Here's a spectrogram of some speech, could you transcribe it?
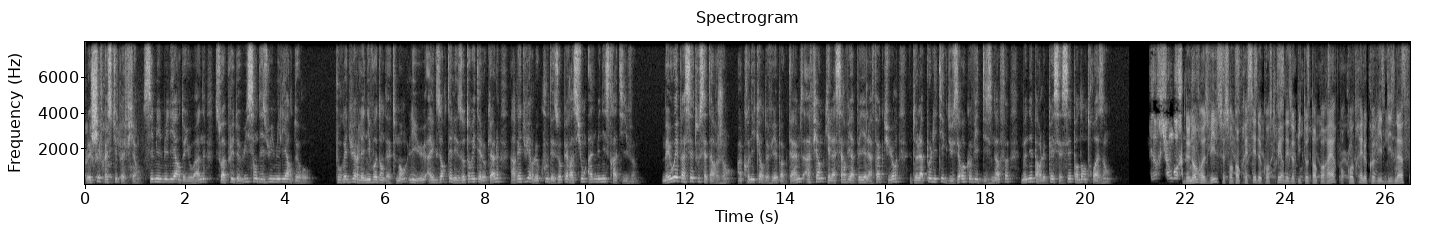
Le chiffre est stupéfiant, 6 000 milliards de yuan, soit plus de 818 milliards d'euros. Pour réduire les niveaux d'endettement, l'IU a exhorté les autorités locales à réduire le coût des opérations administratives. Mais où est passé tout cet argent? Un chroniqueur de The Epoch Times affirme qu'il a servi à payer la facture de la politique du zéro Covid-19 menée par le PCC pendant trois ans. De nombreuses villes se sont empressées de construire des hôpitaux temporaires pour contrer le Covid-19,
